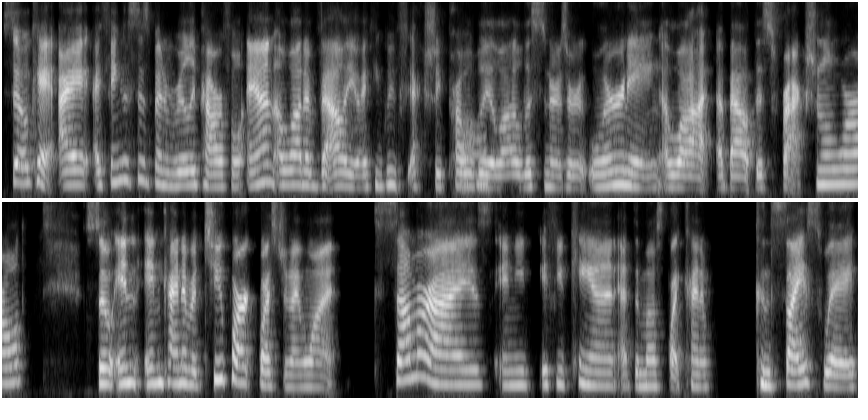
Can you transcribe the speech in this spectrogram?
So okay, I I think this has been really powerful and a lot of value. I think we've actually probably a lot of listeners are learning a lot about this fractional world. So in in kind of a two-part question I want summarize and you if you can at the most like kind of concise way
